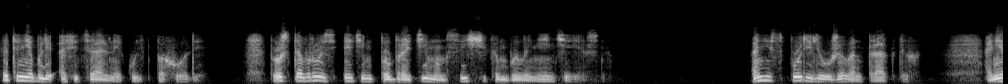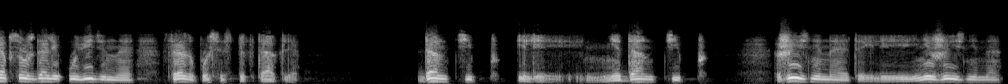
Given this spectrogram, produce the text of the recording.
Это не были официальные культ-походы. Просто врозь этим побратимам-сыщикам было неинтересно. Они спорили уже в антрактах. Они обсуждали увиденное сразу после спектакля. Дан тип или не дан тип, жизненно это или не жизненно,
